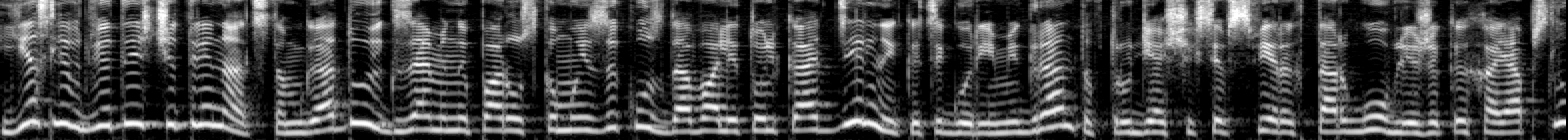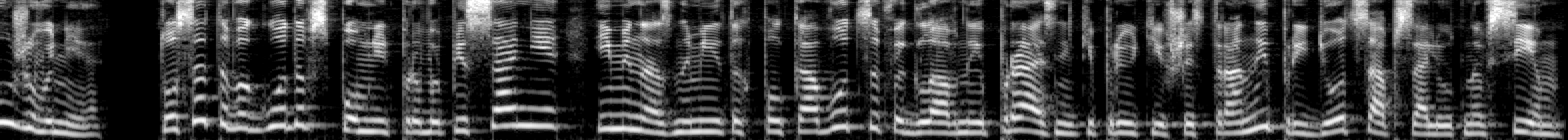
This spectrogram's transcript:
Если в 2013 году экзамены по русскому языку сдавали только отдельные категории мигрантов, трудящихся в сферах торговли, ЖКХ и обслуживания, то с этого года вспомнить правописание, имена знаменитых полководцев и главные праздники приютившей страны придется абсолютно всем.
